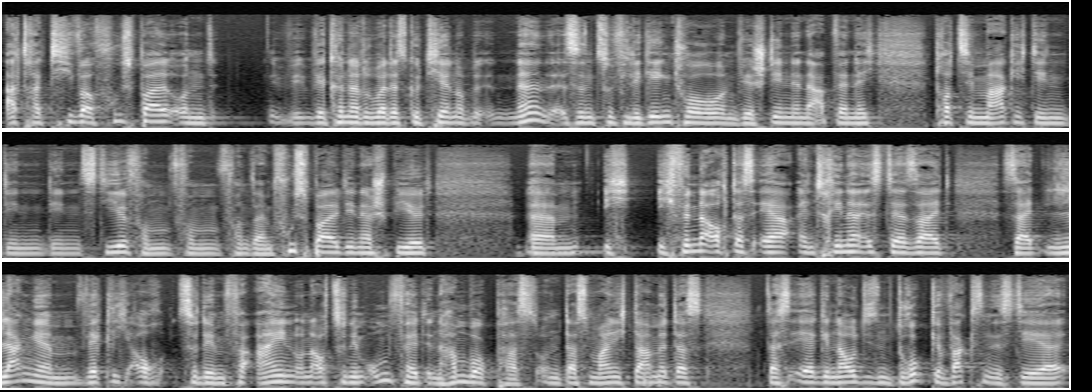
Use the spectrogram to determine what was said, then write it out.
attraktiver Fußball und wir können darüber diskutieren, ob ne, es sind zu viele Gegentore und wir stehen in der Abwehr nicht. Trotzdem mag ich den, den, den Stil vom, vom, von seinem Fußball, den er spielt. Ähm, ich, ich finde auch, dass er ein Trainer ist, der seit, seit langem wirklich auch zu dem Verein und auch zu dem Umfeld in Hamburg passt. Und das meine ich damit, dass, dass er genau diesem Druck gewachsen ist, der,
